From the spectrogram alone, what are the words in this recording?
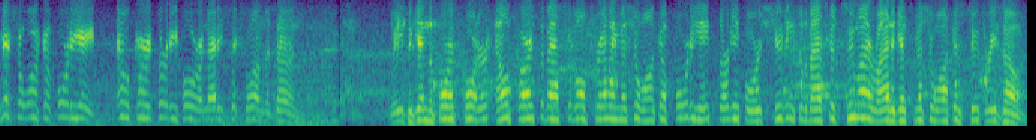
Mishawaka 48, Elkhart 34, and 96-1 the ton. We begin the fourth quarter. Elkhart, the basketball, trailing Mishawaka 48-34, shooting to the basket to my right against Mishawaka's 2-3 zone.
